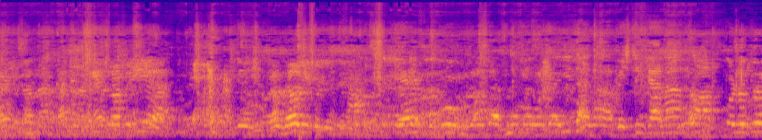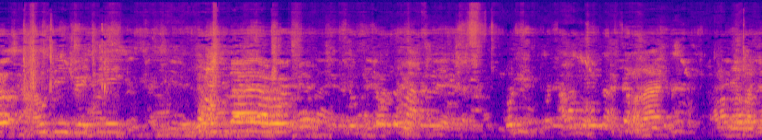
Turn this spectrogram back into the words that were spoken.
হুম তো কোনো মানুষ ক্ষতিগ্রস্ত হয়েছে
